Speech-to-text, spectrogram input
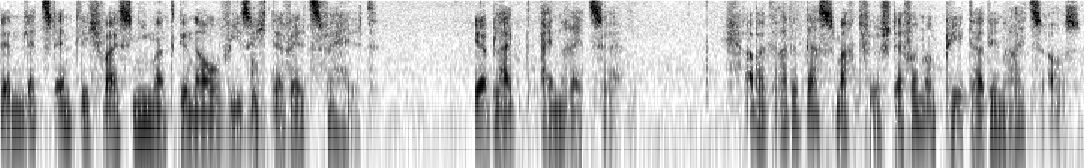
denn letztendlich weiß niemand genau, wie sich der Wels verhält. Er bleibt ein Rätsel. Aber gerade das macht für Stefan und Peter den Reiz aus.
